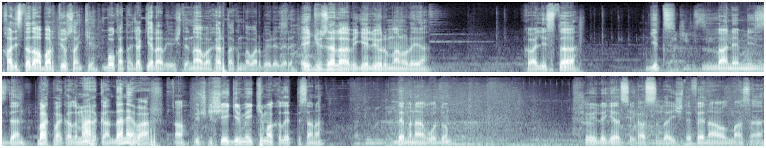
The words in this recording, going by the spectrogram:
Kalista da abartıyor sanki. Bok atacak yer arıyor işte. Ne bak her takımda var böyleleri. E güzel abi geliyorum lan oraya. Kalista. Git lanemizden. Bak bakalım arkanda ne var? Ah, üç kişiye girmeyi kim akıl etti sana? Demına kodum. Şöyle gelsek aslında de fena olmaz ha.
